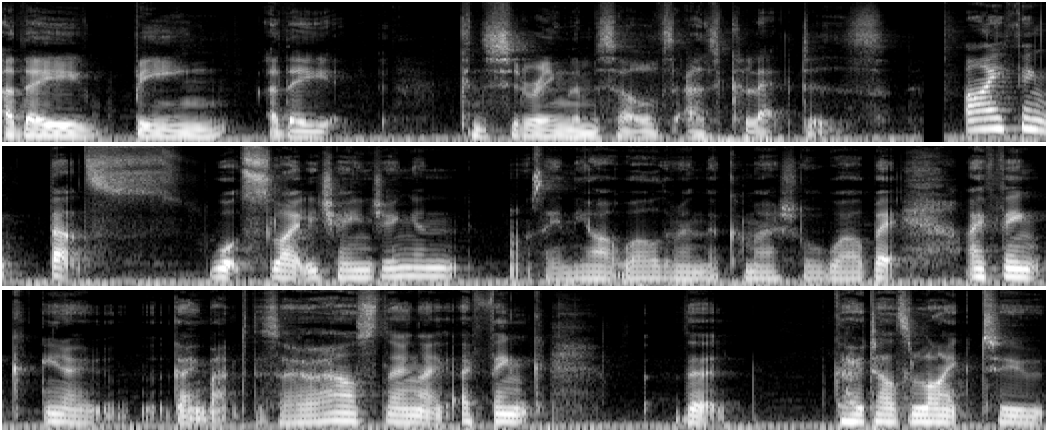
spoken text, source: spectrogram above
Are they being are they considering themselves as collectors? I think that's what's slightly changing, and I'm not saying the art world or in the commercial world, but I think you know, going back to the Soho House thing, I, I think that hotels like to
